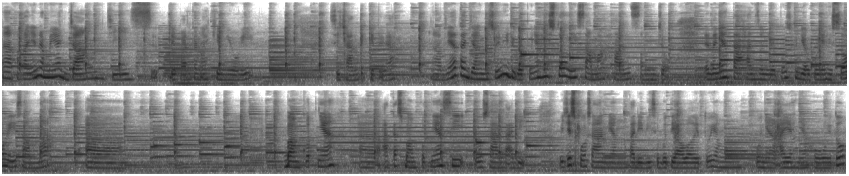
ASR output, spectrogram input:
Nah kakaknya namanya Jang Ji diperankan oleh Kim Yuri si cantik gitu ya Nah, ternyata Jang Jisoo ini juga punya histori sama Han Seng Jo. Dan ternyata Han Seng Jo pun juga punya histori sama uh, bangkrutnya uh, atas bangkrutnya si perusahaan tadi. Which is perusahaan yang tadi disebut di awal itu yang punya ayahnya Ho itu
